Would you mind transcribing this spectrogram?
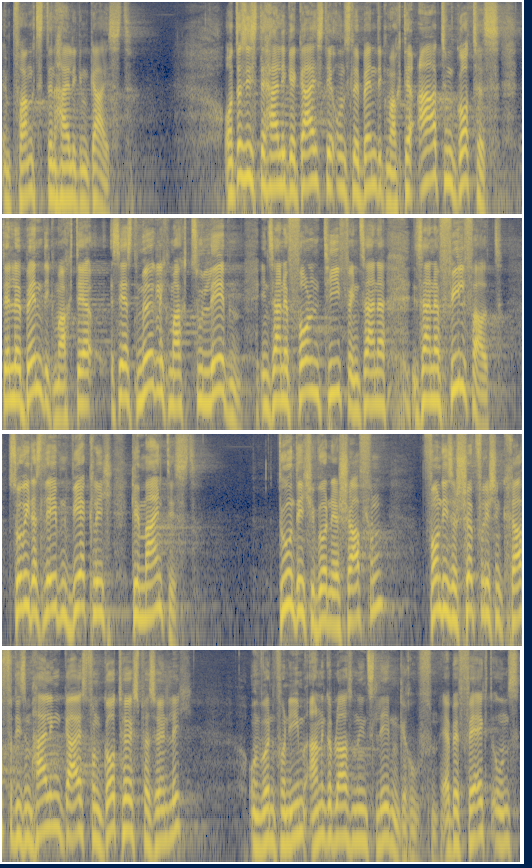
empfangt den Heiligen Geist. Und das ist der Heilige Geist, der uns lebendig macht, der Atem Gottes, der lebendig macht, der es erst möglich macht zu leben in seiner vollen Tiefe, in seiner, in seiner Vielfalt, so wie das Leben wirklich gemeint ist. Du und ich, wir wurden erschaffen von dieser schöpferischen Kraft, von diesem Heiligen Geist, von Gott höchstpersönlich und wurden von ihm angeblasen und ins Leben gerufen. Er befähigt uns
